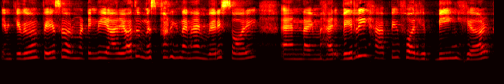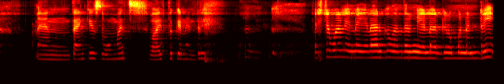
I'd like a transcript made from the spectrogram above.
எனக்கு எதுவுமே பேச வர மாட்டேங்குது. யாரையாவது மிஸ் பண்ணியிருந்தேன்னா I'm very sorry and I'm Hari very happy for being here and thank you so much வாய்ப்புக்கு நன்றி. கஷ்டமான என்ன எல்லாருக்கும் வந்திருங்க. எல்லாருக்கும் ரொம்ப நன்றி.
